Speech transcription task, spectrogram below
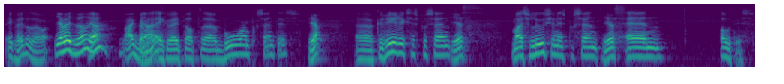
Ik weet het wel. Jij weet het wel, ja? ja? Nou, ik ben ja, ik weet dat uh, Boelworm present is. Ja. Uh, Careerix is present. Yes. My Solution is present. Yes. En Otis.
